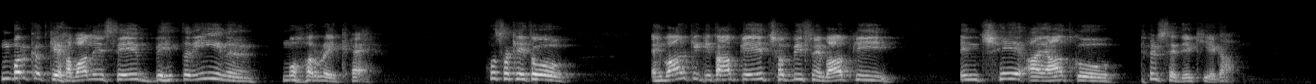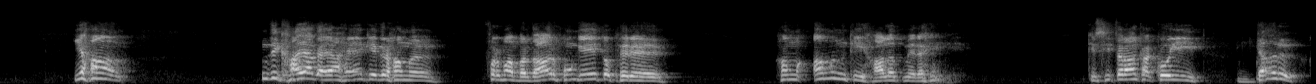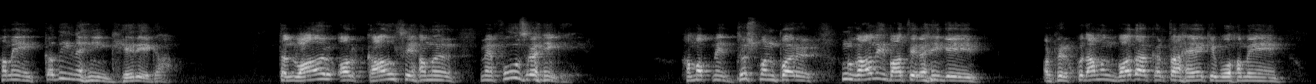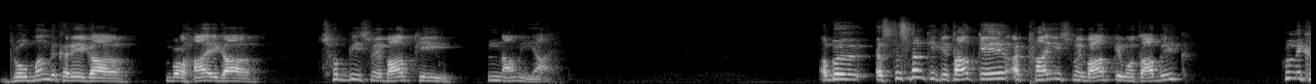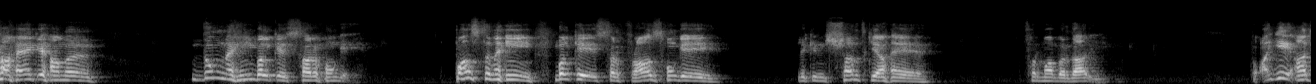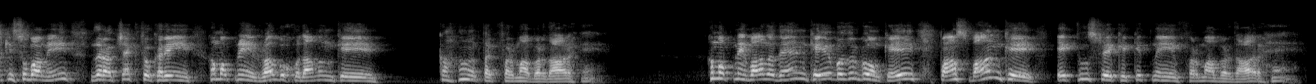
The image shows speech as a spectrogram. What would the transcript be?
برکت کے حوالے سے بہترین محرک ہے۔ ہو سکے تو احبار کی کتاب کے چھبیسویں باپ کی ان چھ آیات کو پھر سے دیکھیے گا۔ یہاں دکھایا گیا ہے کہ اگر ہم فرما بردار ہوں گے تو پھر ہم امن کی حالت میں رہیں گے۔ کسی طرح کا کوئی ڈر ہمیں کبھی نہیں گھیرے گا۔ تلوار اور کال سے ہم محفوظ رہیں گے۔ ہم اپنے دشمن پر غالی باتیں رہیں گے۔ اور پھر خداون وعدہ کرتا ہے کہ وہ ہمیں برومند کرے گا، بڑھائے گا۔ چھبیسویں باپ کی نامی آئے اب استثنا کی کتاب کے اٹھائیسویں باب کے مطابق لکھا ہے کہ ہم دم نہیں بلکہ سر ہوں گے پست نہیں بلکہ سرفراز ہوں گے۔ لیکن شرط کیا ہے؟ فرما برداری۔ تو آئیے آج کی صبح میں ذرا چیک تو کریں، ہم اپنے رب خدامن کے کہاں تک فرما بردار ہیں؟ ہم اپنے والدین کے، بزرگوں کے، پاسبان کے ایک دوسرے کے کتنے فرما بردار ہیں۔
